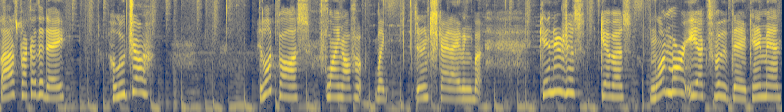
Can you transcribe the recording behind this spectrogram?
Last pack of the day, Hawlucha, look, boss, flying off of, like doing skydiving, but can you just give us one more EX for the day, okay, man?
